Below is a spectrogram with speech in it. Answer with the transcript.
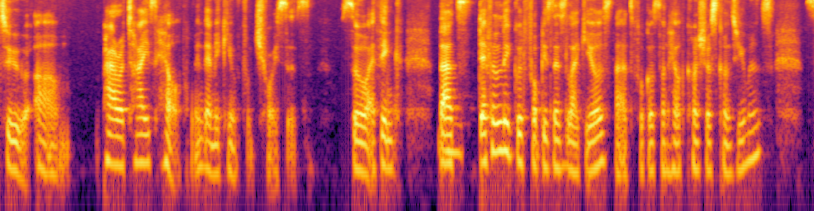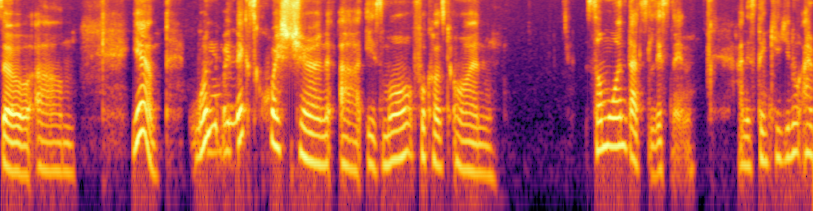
to um, prioritize health when they're making food choices. So I think that's mm. definitely good for business like yours that focus on health conscious consumers. So um, yeah, one yeah. my next question uh, is more focused on someone that's listening and is thinking, you know, I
